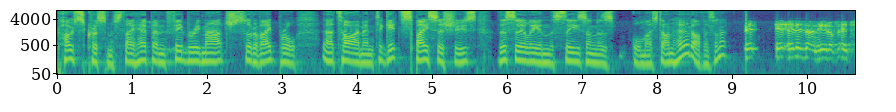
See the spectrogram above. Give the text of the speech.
post Christmas. They happen February, March, sort of April uh, time, and to get space issues this early in the season is almost unheard of, isn't it? It, it is unheard of. It's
